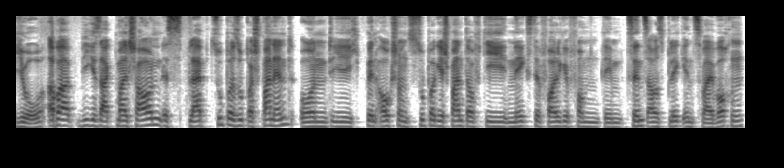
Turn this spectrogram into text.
Jo, aber wie gesagt, mal schauen. Es bleibt super, super spannend und ich bin auch schon super gespannt auf die nächste Folge von dem Zinsausblick in zwei Wochen,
